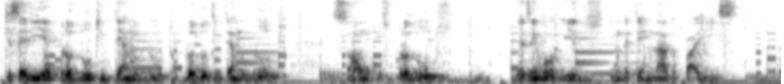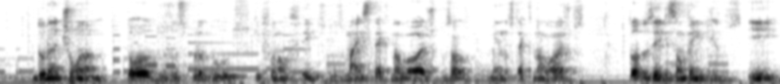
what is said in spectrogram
O que seria produto interno bruto? Produto interno bruto são os produtos desenvolvidos em um determinado país durante um ano. Todos os produtos que foram feitos, dos mais tecnológicos aos menos tecnológicos, todos eles são vendidos. E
